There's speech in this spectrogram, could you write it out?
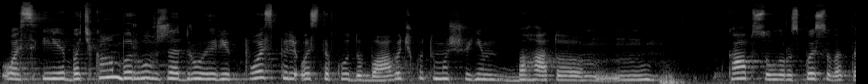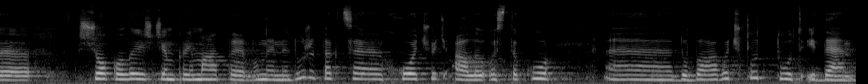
Ось і батькам беру вже другий рік поспіль ось таку добавочку, тому що їм багато капсул розписувати, що коли з чим приймати. Вони не дуже так це хочуть, але ось таку е, добавочку тут іде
